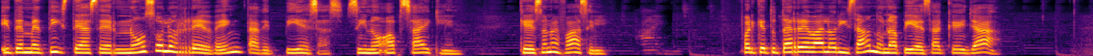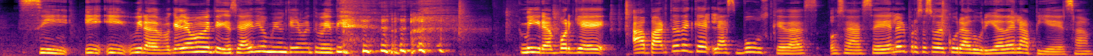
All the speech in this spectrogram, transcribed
y te metiste a hacer no solo reventa de piezas, sino upcycling. Que eso no es fácil. Porque tú estás revalorizando una pieza que ya. Sí, y, y mira, después que yo me metí, que decía, ay Dios mío, ¿en qué yo me metí? mira, porque aparte de que las búsquedas, o sea, hacer el proceso de curaduría de la pieza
